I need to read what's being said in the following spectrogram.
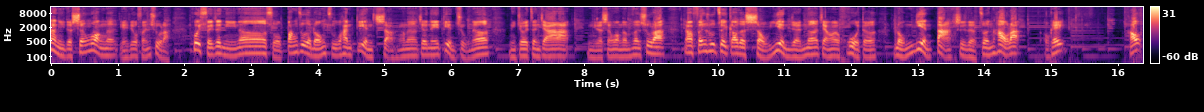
那你的声望呢也就分数了，会随着你呢所帮助的龙族和店长呢，就那些店主呢，你就会增加啦你的声望跟分数啦。那分数最高的守宴人呢，将会获得龙宴大师的尊号啦。OK，好。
